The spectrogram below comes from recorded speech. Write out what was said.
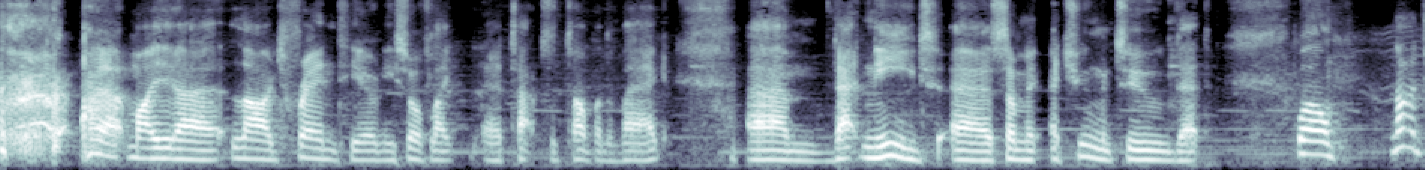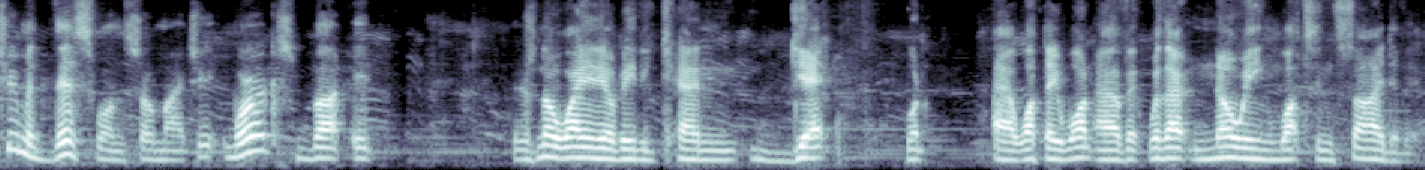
my uh, large friend here, and he sort of like uh, taps the top of the bag, um, that need uh, some attunement to that. Well, not attunement this one so much. It works, but it there's no way anybody can get uh, what they want out of it without knowing what's inside of it.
